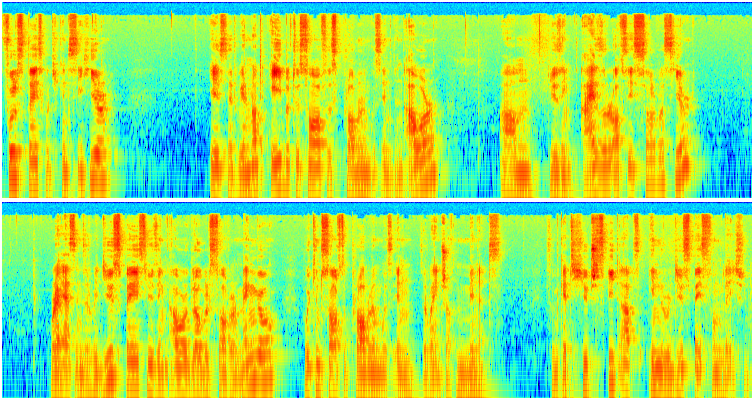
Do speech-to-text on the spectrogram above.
full space, what you can see here is that we are not able to solve this problem within an hour um, using either of these solvers here. Whereas in the reduced space, using our global solver MAiNGO, we can solve the problem within the range of minutes. So we get huge speed ups in the reduced space formulation.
